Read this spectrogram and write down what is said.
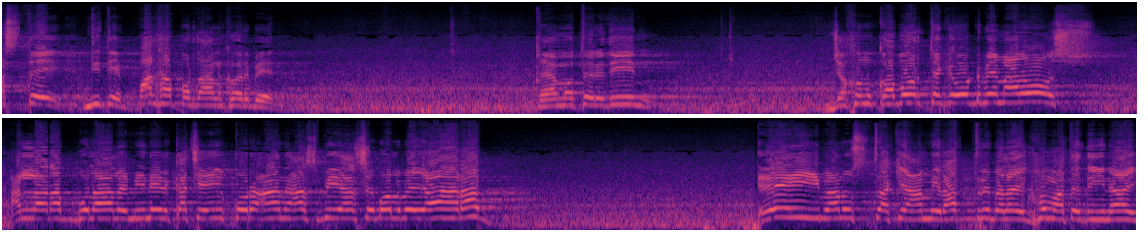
আসতে দিতে বাধা প্রদান করবেন। কেয়ামতের দিন যখন কবর থেকে উঠবে মানুষ, আল্লাহ রাব্বুল আলমিনের কাছে এই কোরআন আসবে আসে বলবে আরব এই মানুষটাকে আমি রাত্রেবেলায় ঘুমাতে দিই নাই।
